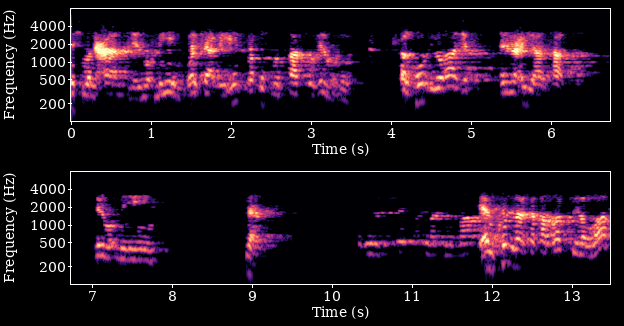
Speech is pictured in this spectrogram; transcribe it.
قسم عام للمؤمنين والكافرين وقسم خاص للمؤمنين. فالقرب يراجع المعية الخاصة للمؤمنين. نعم. لأن يعني كل ما تقربت إلى الله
